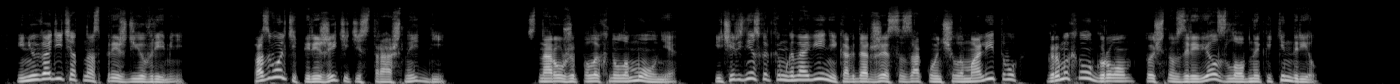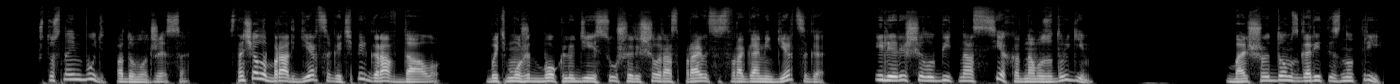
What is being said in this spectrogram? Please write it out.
— «и не уводите от нас прежде ее времени. Позвольте пережить эти страшные дни». Снаружи полыхнула молния, и через несколько мгновений, когда Джесса закончила молитву, громыхнул гром, точно взревел злобный кокендрил. «Что с нами будет?» — подумал Джесса. «Сначала брат герцога, теперь граф Дало. Быть может, бог людей суши решил расправиться с врагами герцога? Или решил убить нас всех одного за другим? Большой дом сгорит изнутри.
